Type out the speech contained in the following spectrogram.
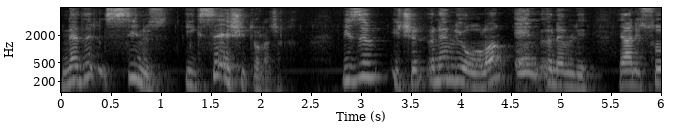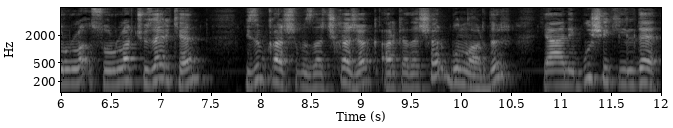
nedir? Sinüs x'e eşit olacak. Bizim için önemli olan en önemli yani sorular, sorular çözerken bizim karşımıza çıkacak arkadaşlar bunlardır. Yani bu şekilde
